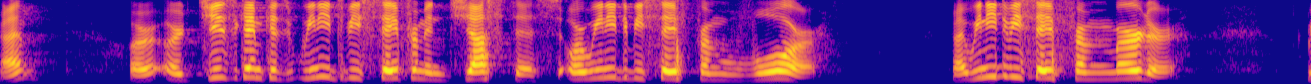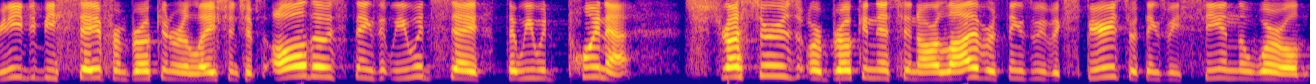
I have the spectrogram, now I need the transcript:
right? Or, or Jesus came because we need to be safe from injustice, or we need to be safe from war, right? We need to be safe from murder. We need to be safe from broken relationships. All those things that we would say, that we would point at, stressors or brokenness in our life, or things we've experienced, or things we see in the world,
